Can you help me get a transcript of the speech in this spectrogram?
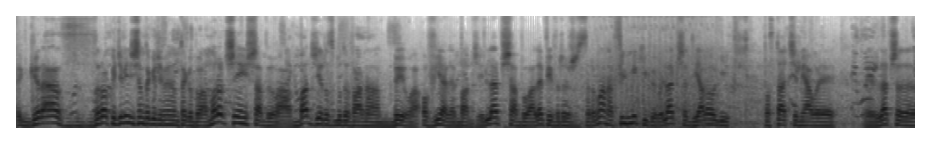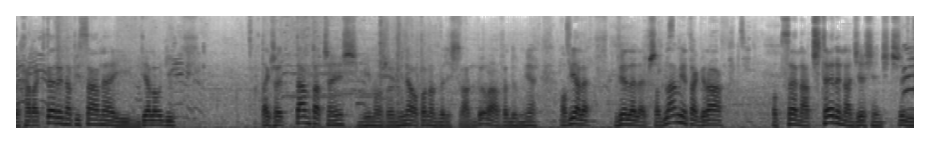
Gra z- z roku 99 była mroczniejsza, była bardziej rozbudowana, była o wiele bardziej lepsza, była lepiej wyreżyserowana, filmiki były lepsze, dialogi, postacie miały y, lepsze charaktery napisane i dialogi. Także tamta część, mimo że minęło ponad 20 lat, była według mnie o wiele, wiele lepsza. Dla mnie ta gra ocena 4 na 10, czyli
